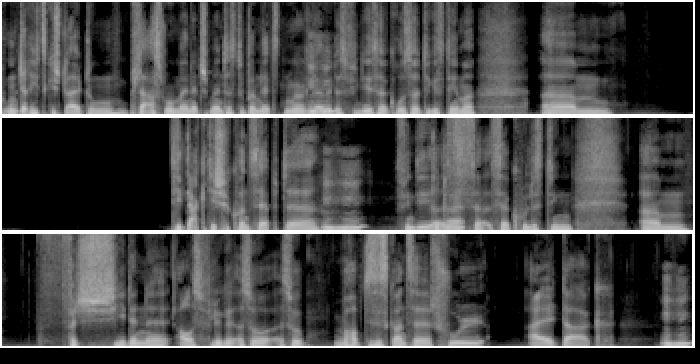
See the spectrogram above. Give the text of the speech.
Unterrichtsgestaltung, Classroom Management hast du beim letzten Mal, glaube ich, Mhm. das finde ich ist ein großartiges Thema. Ähm, didaktische Konzepte, mhm. Finde ich Total. ein sehr, sehr cooles Ding. Ähm, verschiedene Ausflüge, also, also überhaupt dieses ganze Schulalltag. Mhm.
